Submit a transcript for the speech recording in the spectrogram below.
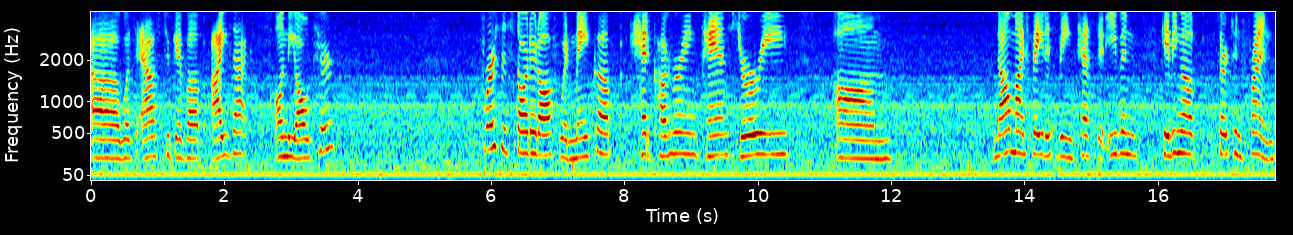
uh, was asked to give up Isaac on the altar. First, it started off with makeup, head covering, pants, jewelry. Um, now my faith is being tested, even giving up certain friends,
